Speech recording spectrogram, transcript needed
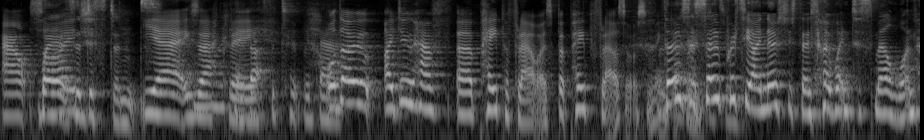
outside. Where it's a distance. Yeah, exactly. Okay, that's the tip with that. Although I do have uh, paper flowers, but paper flowers are something. Those are so pretty. I noticed those. I went to smell one.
